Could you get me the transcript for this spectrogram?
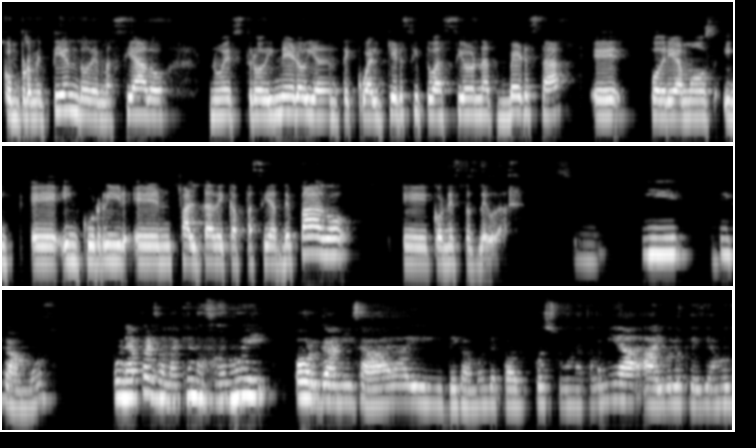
comprometiendo demasiado nuestro dinero y ante cualquier situación adversa eh, podríamos eh, incurrir en falta de capacidad de pago con estas deudas. Y digamos, una persona que no fue muy organizada y digamos de paso pues una calamidad, algo lo que decíamos,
